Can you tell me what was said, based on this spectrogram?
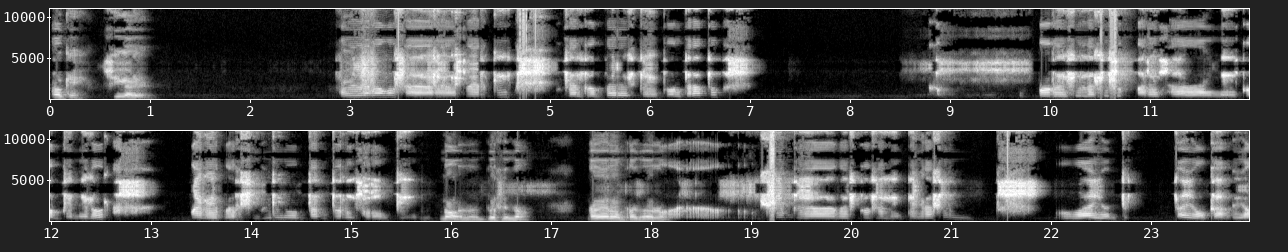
Ok, sí, Gabriel. Le vamos a advertir que al romper este contrato, por decirlo así, su pareja en el contenedor puede percibirlo un tanto diferente. No, no, entonces no. No me rompa, no rompa. Siempre ah, después de la integración hay un, hay un cambio.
